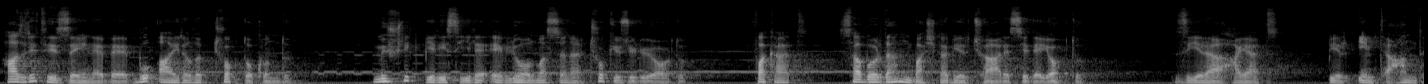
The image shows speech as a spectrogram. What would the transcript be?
Hazreti Zeynep'e bu ayrılık çok dokundu. Müşrik birisiyle evli olmasına çok üzülüyordu. Fakat sabırdan başka bir çaresi de yoktu. Zira hayat bir imtihandı.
